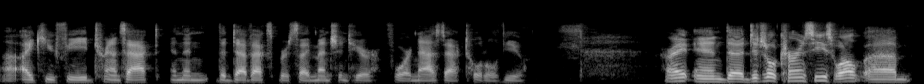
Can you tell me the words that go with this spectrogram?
uh, IQFeed, Transact, and then the Devexperts I mentioned here for NASDAQ Total View. All right, and uh, digital currencies, well, um,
